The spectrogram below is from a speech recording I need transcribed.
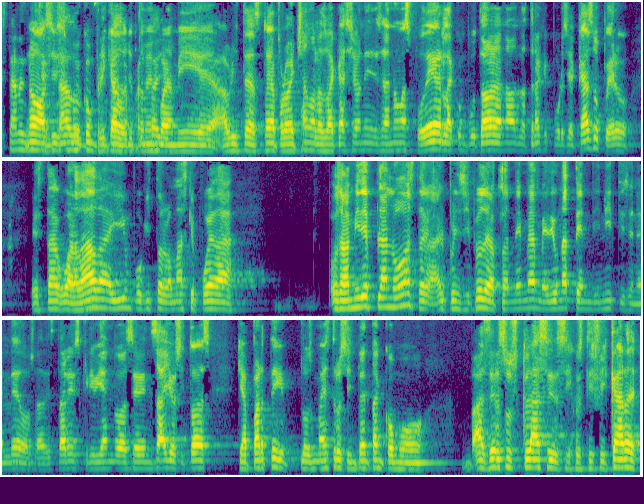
estar en No, sí, es muy complicado. Yo también para mí, eh, ahorita estoy aprovechando las vacaciones a no más poder, la computadora no más la traje por si acaso, pero está guardada ahí un poquito lo más que pueda o sea, a mí de plano, hasta el principio de la pandemia me dio una tendinitis en el dedo, o sea, de estar escribiendo, hacer ensayos y todas, que aparte los maestros intentan como hacer sus clases y justificar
